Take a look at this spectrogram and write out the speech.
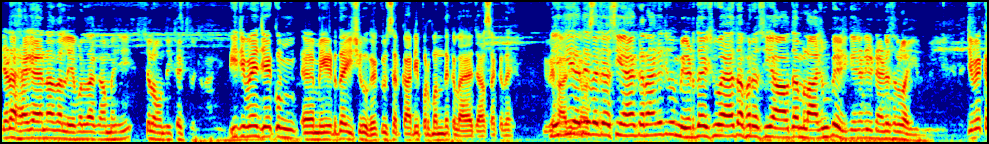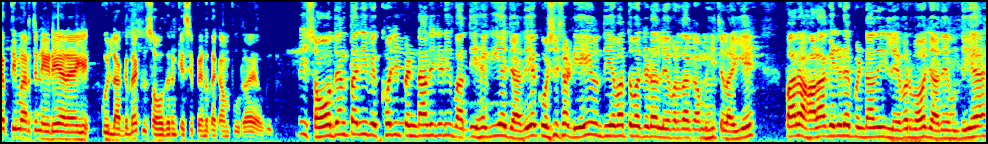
ਜਿਹੜਾ ਹੈਗਾ ਇਹਨਾਂ ਦਾ ਲੇਬਰ ਦਾ ਕੰਮ ਹੀ ਚਲਾਉਣ ਦੀ ਖੇਚਲ ਕਰਾਂਗੇ। ਵੀ ਜਿਵੇਂ ਜੇ ਕੋਈ ਮੇਡ ਦਾ ਇਸ਼ੂ ਹੋ ਗਿਆ ਕੋਈ ਸਰਕਾਰੀ ਪ੍ਰਬੰਧਕ ਲਾਇਆ ਜਾ ਸਕਦਾ ਹੈ? ਨਹੀਂ ਜੀ ਇਹਦੇ ਵਿੱਚ। ਅਸੀਂ ਐਂ ਕਰਾਂਗੇ ਜੇ ਕੋਈ ਮੇਡ ਦਾ ਇਸ਼ੂ ਆਇਆ ਤਾਂ ਫਿਰ ਅਸੀਂ ਆਪ ਦਾ ਮੁਲਾਜ਼ਮ ਭੇਜ ਕੇ ਜਿਹੜੀ ਅਟੈਂਡੈਂਸ ਲਵਾਈ ਹੋਊਗੀ ਜਿਵੇਂ 31 ਮਾਰਚ ਨੇੜੇ ਆ ਰਿਹਾ ਕੋਈ ਲੱਗਦਾ ਕੋਈ 100 ਦਿਨ ਕਿਸੇ ਪਿੰਡ ਦਾ ਕੰਮ ਪੂਰਾ ਹੋਇਆ ਹੋਵੇਗਾ? ਨਹੀਂ 100 ਦਿਨ ਤਾਂ ਜੀ ਵੇਖੋ ਜੀ ਪਿੰਡਾਂ ਦੀ ਜਿਹੜੀ ਆਬਾਦੀ ਹੈਗੀ ਹੈ ਜ਼ਿਆਦਾ ਹੈ। ਕੋਸ਼ਿਸ਼ ਸਾਡੀ ਇਹੀ ਹੁੰਦੀ ਹੈ ਵੱਧ ਤੋਂ ਵੱਧ ਜਿਹੜਾ ਲੇਬਰ ਦਾ ਕੰਮ ਹੀ ਚਲਾਈਏ। ਪਰ ਹਾਲਾਂਕਿ ਜਿਹੜੇ ਪਿੰਡਾਂ ਦੀ ਲੇਬਰ ਬਹੁਤ ਜ਼ਿਆਦਾ ਹੁੰਦੀ ਹੈ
